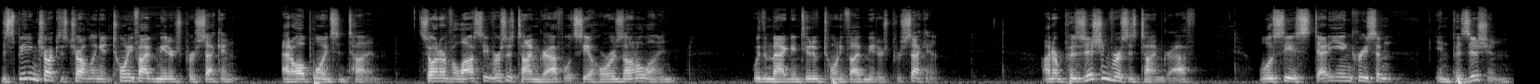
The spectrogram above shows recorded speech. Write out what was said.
The speeding truck is traveling at 25 meters per second at all points in time. So on our velocity versus time graph, we'll see a horizontal line with a magnitude of 25 meters per second. On our position versus time graph, we'll see a steady increase in, in position,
